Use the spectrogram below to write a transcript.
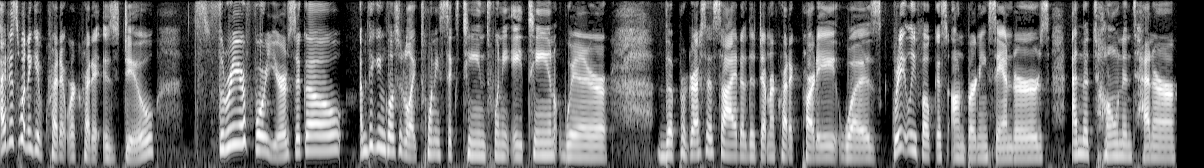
I just want to give credit where credit is due. Three or four years ago, I'm thinking closer to like 2016, 2018, where the progressive side of the Democratic Party was greatly focused on Bernie Sanders, and the tone and tenor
